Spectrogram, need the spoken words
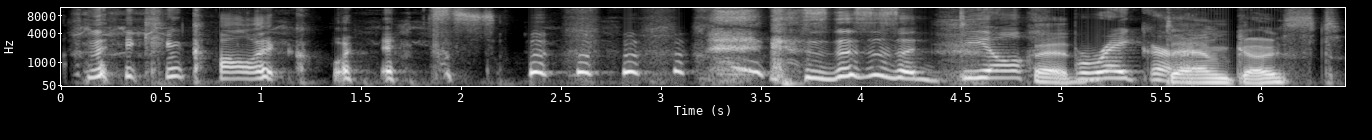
they can call it quits. Because this is a deal that breaker. Damn ghost.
